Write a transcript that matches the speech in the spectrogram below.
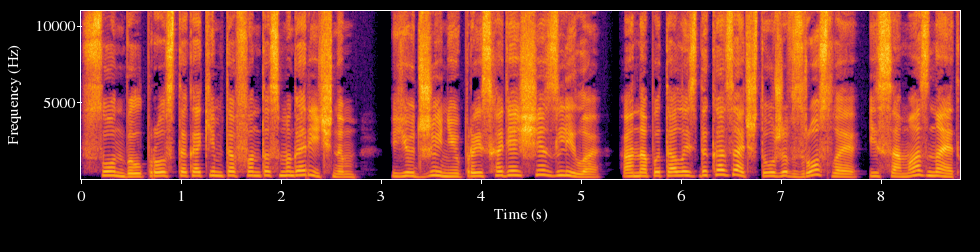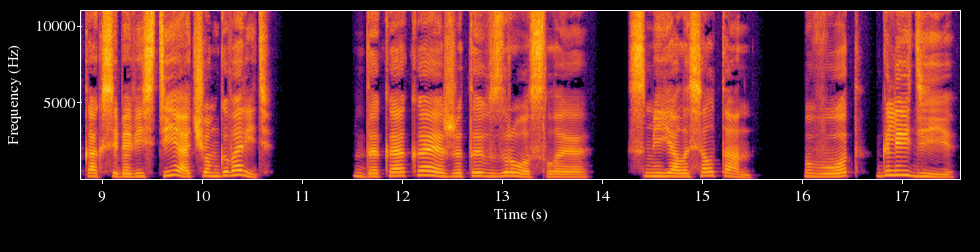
Сон был просто каким-то фантасмагоричным. Юджинию происходящее злило. Она пыталась доказать, что уже взрослая и сама знает, как себя вести и о чем говорить. «Да какая же ты взрослая!» — смеялась Алтан. «Вот, гляди!»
